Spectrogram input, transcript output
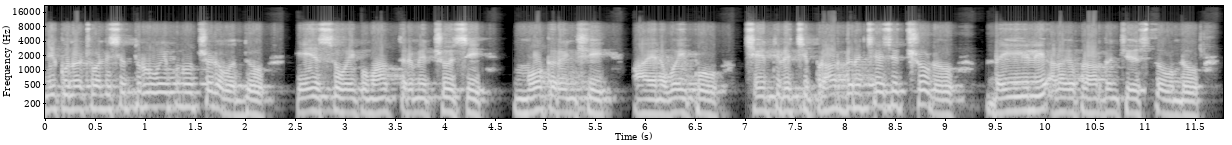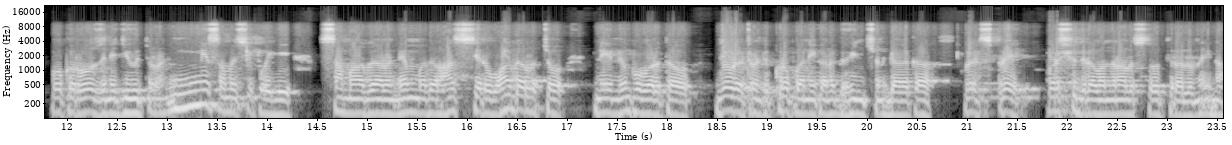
నీకున్నటువంటి శత్రువుల వైపు నువ్వు చూడవద్దు. ఏసు వైపు మాత్రమే చూసి మోకరించి ఆయన వైపు చేతులిచ్చి ప్రార్థన చేసి చూడు. డైలీ అలాగే ప్రార్థన చేస్తూ ఉండు. ఒక రోజు నీ జీవితంలో అన్ని సమస్య పోయి సమాధానం నెమ్మది ఆశీర్వాదాలతో నేను నింపబడతావు. దేవుడు అటువంటి కృప నీకు అనుగ్రహించను గాక. లెట్స్ ప్రే పరిశుద్ధుల వందనాలు స్తోత్రాలు నైనా.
